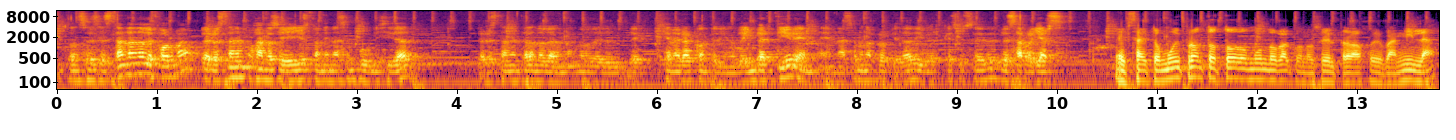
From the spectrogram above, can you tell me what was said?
Entonces están dándole forma, pero están empujando hacia ellos, también hacen publicidad, pero están entrando al mundo de, generar contenido, de invertir en, en, hacer una propiedad y ver qué sucede, desarrollarse. Exacto, muy pronto todo el mundo va a conocer el trabajo de Vanilla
